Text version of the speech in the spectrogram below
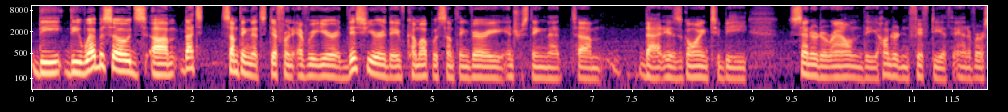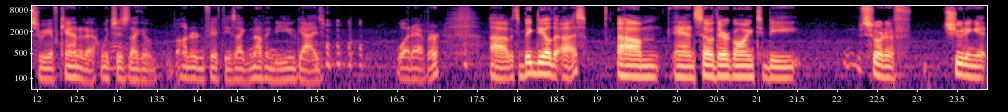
The the webisodes um, that's something that's different every year. This year they've come up with something very interesting that um, that is going to be centered around the 150th anniversary of Canada, which is like a 150 is like nothing to you guys, whatever. Uh, it's a big deal to us. Um, and so they're going to be sort of shooting it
